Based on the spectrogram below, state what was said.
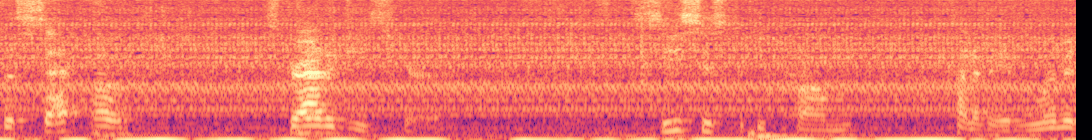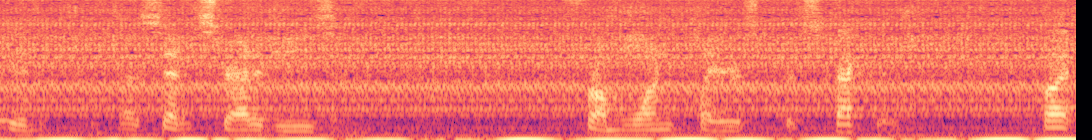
the set of strategies here ceases to become kind of a limited uh, set of strategies from one player's perspective, but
